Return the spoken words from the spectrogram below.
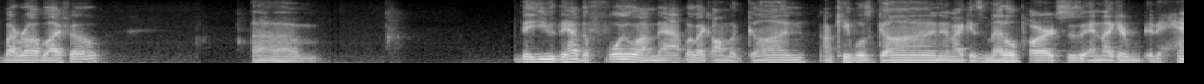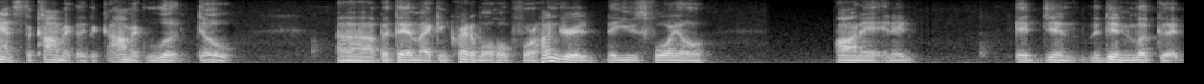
by Rob Liefeld. Um, they they had the foil on that, but like on the gun, on Cable's gun, and like his metal mm-hmm. parts, and like it, it enhanced the comic. Like the comic looked dope. Uh, but then like Incredible Hulk 400, they used foil on it, and it it didn't it didn't look good.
